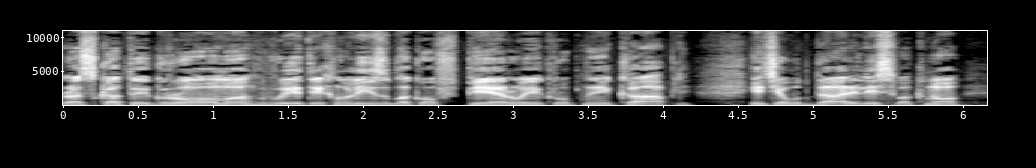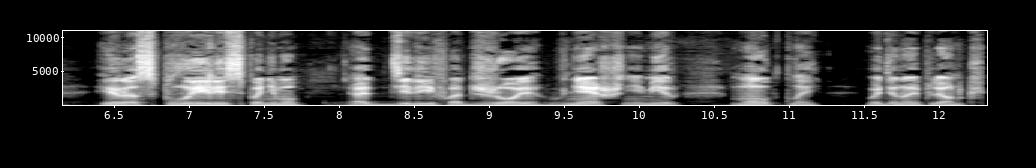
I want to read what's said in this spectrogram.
Раскаты грома вытряхнули из облаков первые крупные капли, и те ударились в окно и расплылись по нему, отделив от Джоя внешний мир мутной водяной пленкой.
